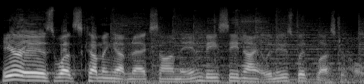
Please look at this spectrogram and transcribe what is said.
Here is what's coming up next on the NBC Nightly News with Lester Holt.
